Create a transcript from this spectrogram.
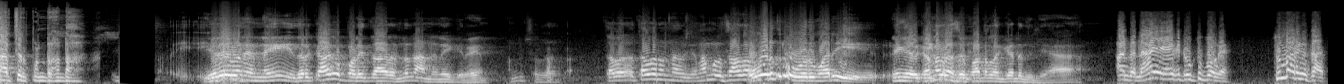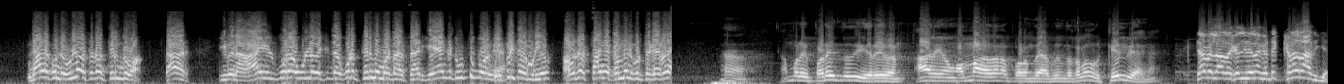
டார்ச்சர் பண்றான்டா. இறைவன் என்னை இதற்காக படைத்தார் என்று நான் நினைக்கிறேன். அப்படின்னு சொல்றாரு. தவறு தவறு என்ன இருக்கு? நம்மளுக்கு சாதாரண ஒவ்வொருத்தரும் ஒவ்வொரு மாதிரி நீங்க கண்ணதாசன் பாட்டெல்லாம் கேட்டது இல்லையா? அந்த நாயை என்கிட்ட விட்டு போங்க. சும்மா இருங்க சார். நாளை கொண்டு உள்ள வச்சுதான் திருந்துவான். சார் இவன் ஆயில் பூரா உள்ள வச்சிருந்தா கூட திருந்த மாட்டான் சார். என்கிட்ட விட்டு போங்க. எப்படி சார் முடியும்? அவன் தாங்க கம்பெனி கொடுத்துருக்காரு. நம்மளை படைத்தது இறைவன். நீ உங்க அம்மா தானே பிறந்த அப்படின்றதெல்லாம் ஒரு கேள்வியாங்க தேவையில்லாத கல்வி எல்லாம் கட்டி கிளறாதீங்க.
